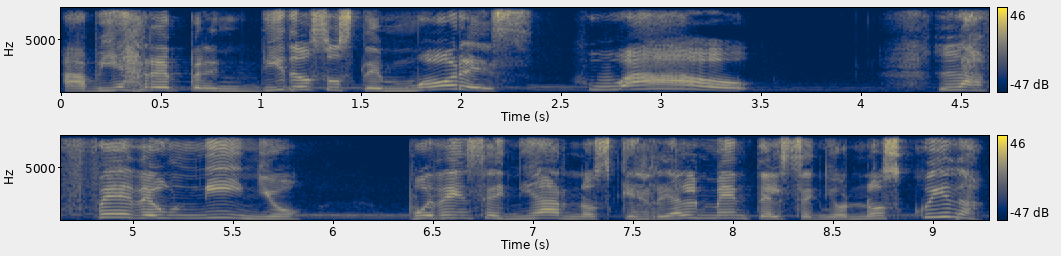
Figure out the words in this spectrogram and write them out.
había reprendido sus temores. ¡Wow! La fe de un niño puede enseñarnos que realmente el Señor nos cuida.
